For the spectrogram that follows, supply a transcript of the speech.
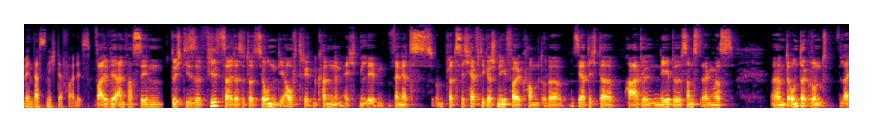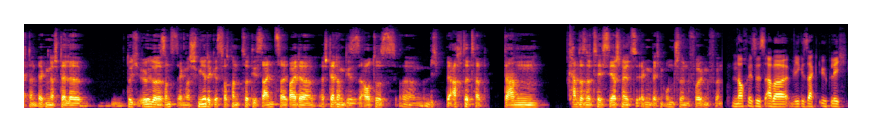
wenn das nicht der Fall ist. Weil wir einfach sehen, durch diese Vielzahl der Situationen, die auftreten können im echten Leben, wenn jetzt plötzlich heftiger Schneefall kommt oder sehr dichter Hagel, Nebel, sonst irgendwas, ähm, der Untergrund vielleicht an irgendeiner Stelle durch Öl oder sonst irgendwas schmierig ist, was man zur Designzeit bei der Erstellung dieses Autos ähm, nicht beachtet hat, dann kann das natürlich sehr schnell zu irgendwelchen unschönen Folgen führen. Noch ist es aber, wie gesagt, üblich,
